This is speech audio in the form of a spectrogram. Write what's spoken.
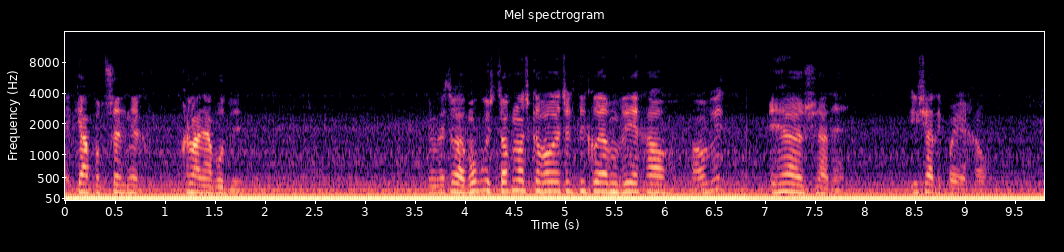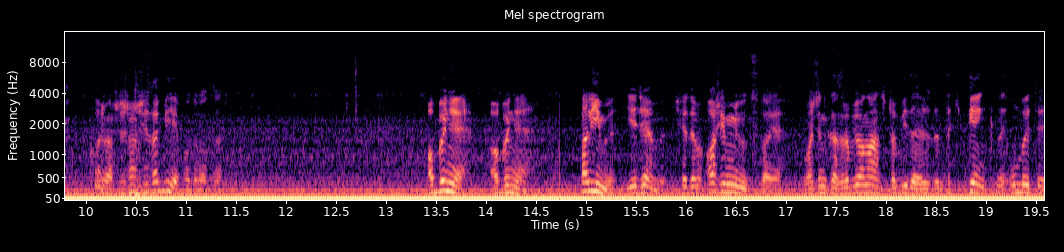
jak ja po trzech dniach chlania wody. Ja mówię, słuchaj, mógłbyś cofnąć kawałeczek, tylko ja bym wyjechał. A on mówi, ja już jadę. I siadł i pojechał. Kurwa, przecież on się zabije po drodze. Oby nie, oby nie. Palimy, jedziemy. 7-8 minut stoję. Łazienka zrobiona, to widać, że ten taki piękny, umyty.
